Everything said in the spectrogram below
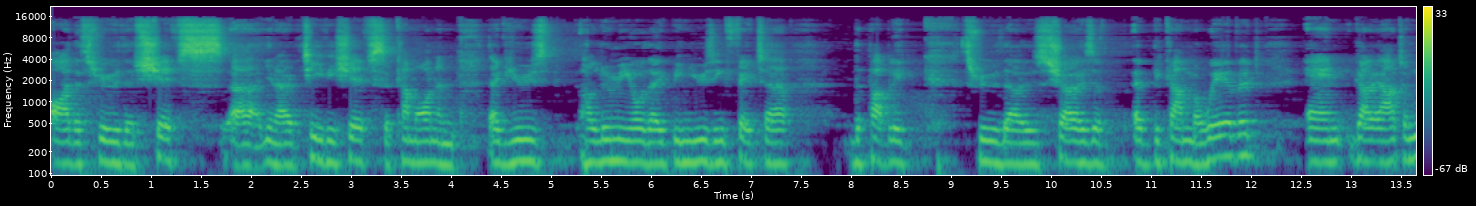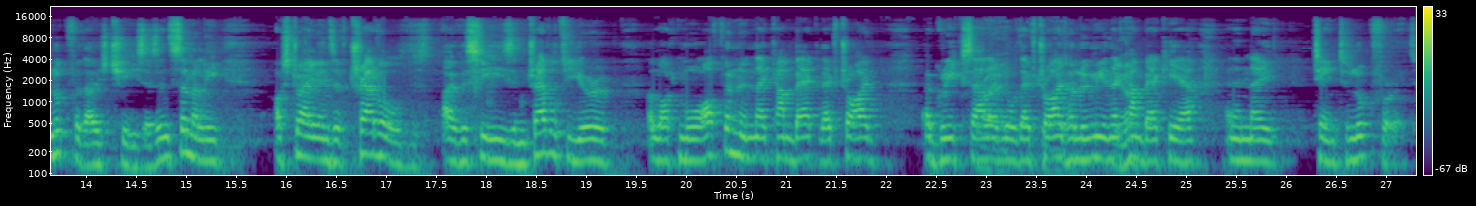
either through the chefs, uh, you know, TV chefs have come on and they've used halloumi or they've been using feta. The public through those shows have, have become aware of it and go out and look for those cheeses. And similarly, Australians have travelled overseas and travelled to Europe a lot more often, and they come back. They've tried a Greek salad Right. or they've tried halloumi, and they Yeah. come back here, and then they tend to look for it.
